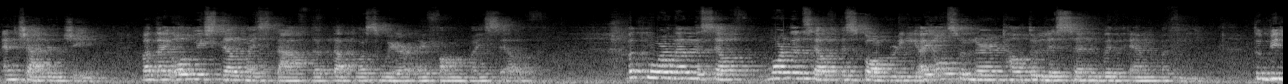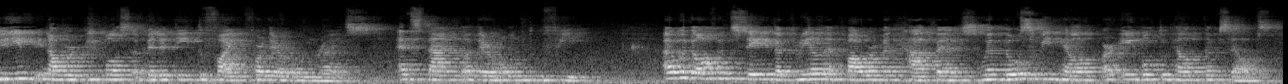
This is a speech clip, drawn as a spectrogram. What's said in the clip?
and challenging. But I always tell my staff that that was where I found myself. But more than the self, more than self-discovery, I also learned how to listen with empathy, to believe in our people's ability to fight for their own rights and stand on their own two feet. I would often say that real empowerment happens when those we help are able to help themselves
